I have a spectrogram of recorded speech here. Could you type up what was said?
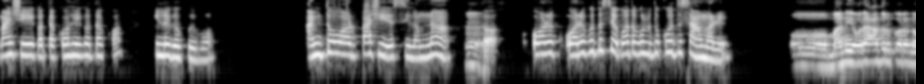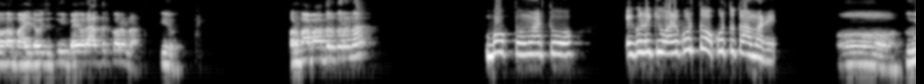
মানুষে এই কথা ক এই কথা ক কি লেগে কইব? আমি তো ওর পাশে ছিলাম না। হ্যাঁ। তো ওর ওরে কইতেছে কথাগুলো তো কইতেছে আমারে। ও মানে ওরা আদর করে না ওরা বাইরে ওই যে তুই ভাই ওরা আদর করে না? কি? ওর বাবা আদর করে না? বক তোমার তো এগুলো কি ওরে করতো? করতো তো আমারে। ও তুমি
